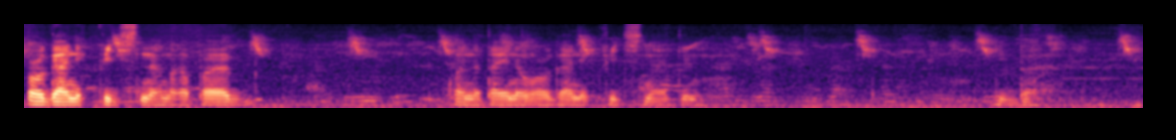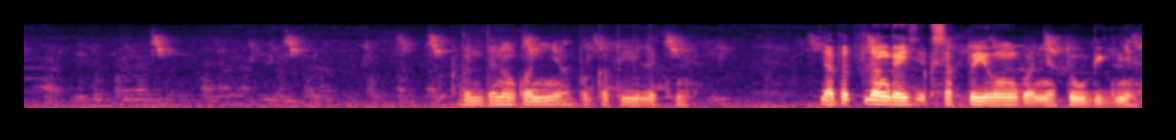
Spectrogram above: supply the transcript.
Organic feeds na nakapag kuha na tayo ng organic feeds natin. Diba? Ganda ng kwan pagkapilit niya. Dapat lang guys, eksakto yung kwan tubig niya.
